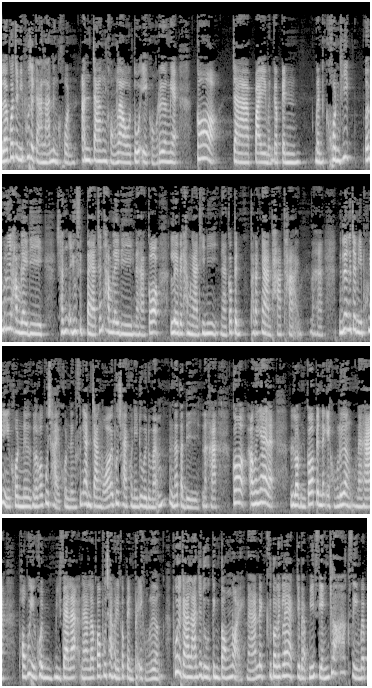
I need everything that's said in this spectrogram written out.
แล้วก็จะมีผู้จัดการร้านหนึ่งคน อันจังของเราตัวเอกของเรื่องเนี่ย ก็จะไปเหมือนกับเป็นเหมือนคนที่ อ้ยไม่รู้จะทำอะไรดี ฉันอายุสิบแปดฉันทำอะไรดีนะคะก็เลยไปทำงานที่นี่นะก็เป็นพนักงานพาร์ทไทม์นะคะในเรื่องก็จะมีผู้หญิงคนหนึ่งแล้วก็ผู้ชายคนหนึ่งซึ่งอันจังบอกว่าไอ้ผู้ชายคนนี้ดูไปดูมาหน้าตาดีนะคะ ก็เอาง่ายๆแหละ หล่อนก็เป็นนางเอกของเรื่องนะคะพอผู้หญิงคนมีแฟนแล้วนะแล้วก็ผู้ชายคนนี้ก็เป็นพระเอกของเรื่อง ผู้จัดการร้านจะดูติ๊งต๊องหน่อยนะในคือตอนแรกๆ จะแบบมีเสียงยากเสียงแบบ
